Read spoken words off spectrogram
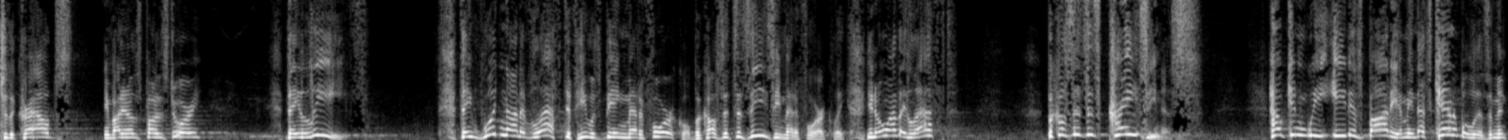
To the crowds? Anybody know this part of the story? They leave. They would not have left if he was being metaphorical because it's as easy metaphorically. You know why they left? Because this is craziness. How can we eat his body? I mean, that's cannibalism. And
